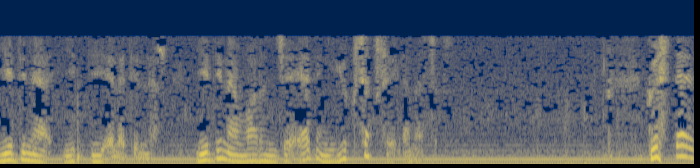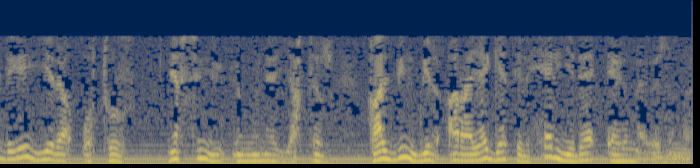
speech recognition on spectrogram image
Yedine yettiği eledirler. Yedine varınca edin yüksek söylemesiz. Gösterdiği yere otur, nefsin önüne yatır, kalbin bir araya getir, her yere evme özünü.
